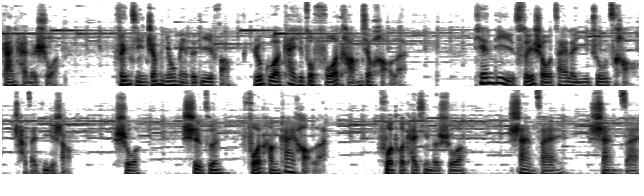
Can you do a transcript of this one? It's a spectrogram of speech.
感慨地说。风景这么优美的地方，如果盖一座佛堂就好了。天帝随手摘了一株草插在地上，说：“世尊，佛堂盖好了。”佛陀开心地说：“善哉，善哉。”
